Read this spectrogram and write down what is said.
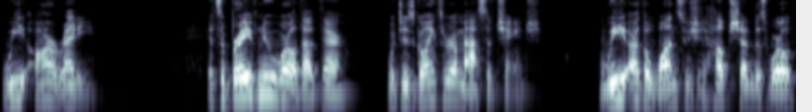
We are ready. It's a brave new world out there, which is going through a massive change. We are the ones who should help shed this world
